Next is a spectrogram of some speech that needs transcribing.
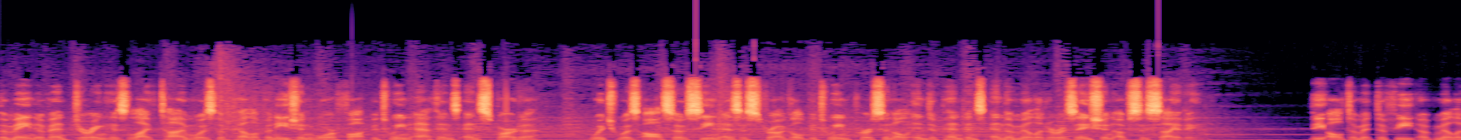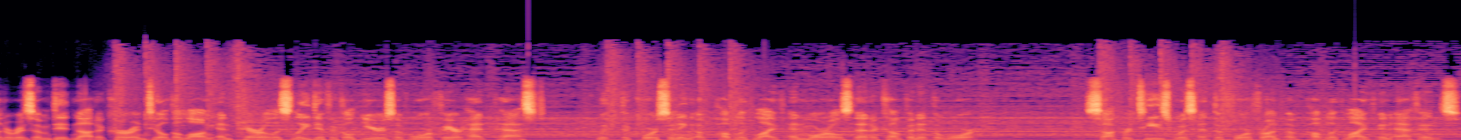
The main event during his lifetime was the Peloponnesian War fought between Athens and Sparta, which was also seen as a struggle between personal independence and the militarization of society. The ultimate defeat of militarism did not occur until the long and perilously difficult years of warfare had passed, with the coarsening of public life and morals that accompanied the war. Socrates was at the forefront of public life in Athens.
